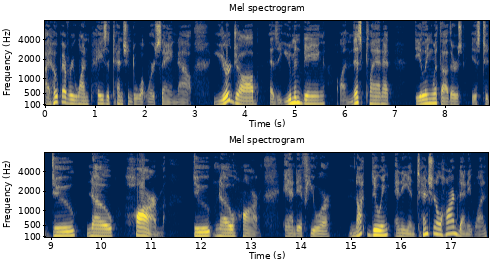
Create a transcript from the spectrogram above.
I hope everyone pays attention to what we're saying now. Your job as a human being on this planet, dealing with others, is to do no harm. Do no harm. And if you're not doing any intentional harm to anyone,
